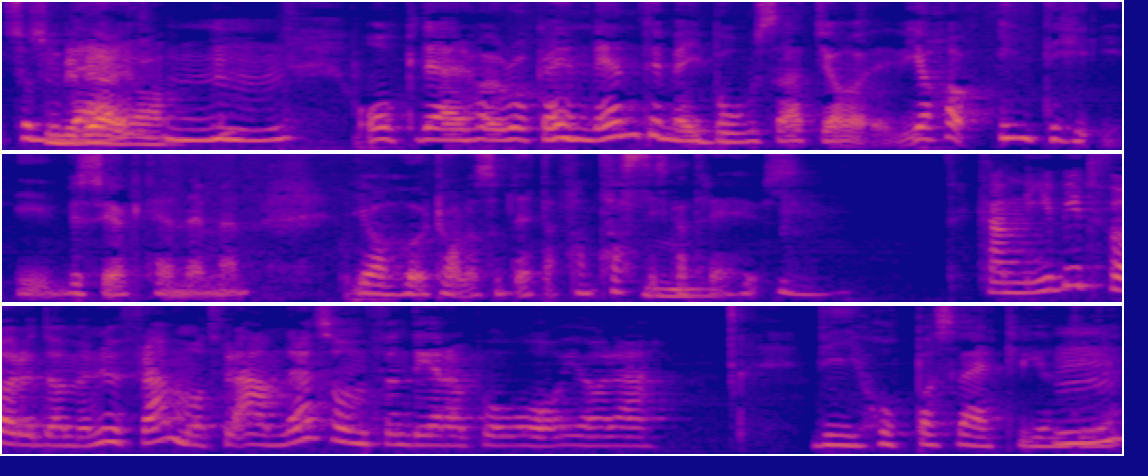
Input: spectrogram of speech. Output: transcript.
Sundbyberg. Ja. Mm. Och där har råkat en vän till mig bo så att jag, jag har inte hi- besökt henne men jag har hört talas om detta fantastiska Mm. trähus. Kan ni bli ett föredöme nu framåt för andra som funderar på att göra... Vi hoppas verkligen det.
